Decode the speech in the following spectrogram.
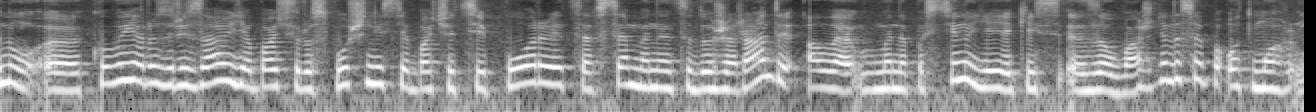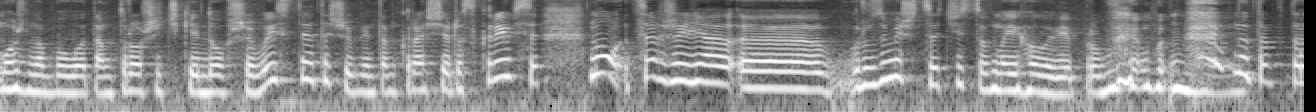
Ну, е, коли я розрізаю, я бачу розпушеність, я бачу ці пори, це все мене це дуже радує, але в мене постійно є якісь е, зауваження до себе. От мож, можна було там трошечки довше вистояти, щоб він там краще розкрився. Ну, це вже я е, розумію, що це чисто в моїй голові проблеми. Ну, тобто,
